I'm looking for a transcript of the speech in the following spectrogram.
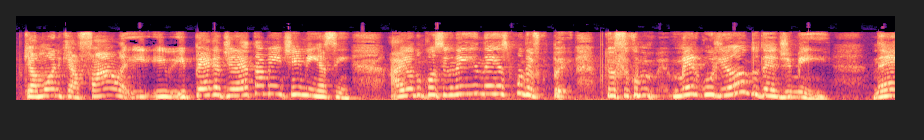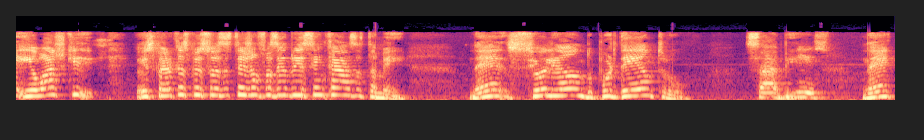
porque a Mônica fala e, e, pega diretamente em mim, assim. Aí eu não consigo nem, nem responder, porque eu fico mergulhando dentro de mim, né? E eu acho que. Eu espero que as pessoas estejam fazendo isso em casa também, né? Se olhando por dentro, sabe? Isso. Né?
